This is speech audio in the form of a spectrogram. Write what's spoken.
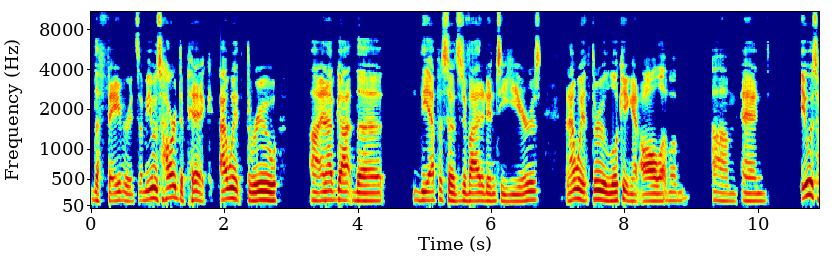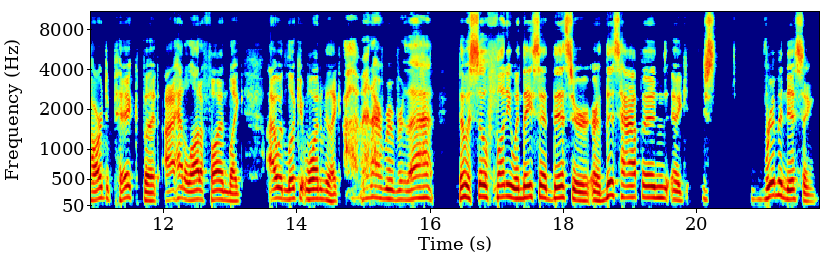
the favorites. I mean, it was hard to pick. I went through uh, and I've got the the episodes divided into years, and I went through looking at all of them, um, and it was hard to pick, but I had a lot of fun. Like I would look at one and be like, "Oh man, I remember that. That was so funny when they said this or or this happened." Like just reminiscing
